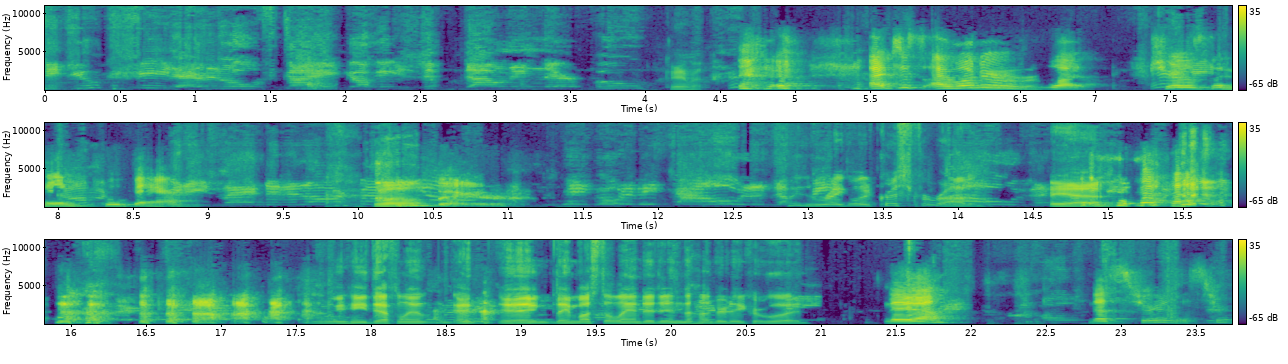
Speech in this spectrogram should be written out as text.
Did you see that little old sky jockey zip down in there, Pooh? Damn it. I just I wonder Whatever. what chose the name Pooh Bear. And he's landed in our Well, Bear. There's gonna be thousands of He's a regular Christopher Robin. yeah. I mean, he definitely and, and they must have landed in the hundred acre wood. yeah, that's true. That's true.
